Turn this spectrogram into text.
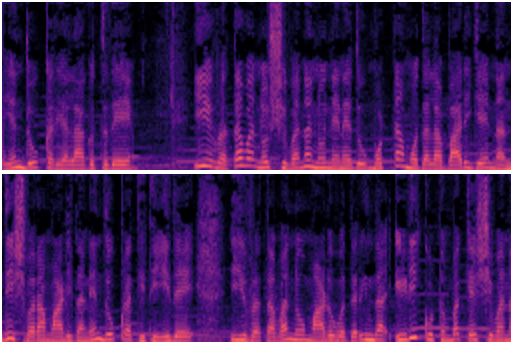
ಎಂದು ಕರೆಯಲಾಗುತ್ತದೆ. ಈ ವ್ರತವನ್ನು ಶಿವನನ್ನು ನೆನೆದು ಮೊಟ್ಟ ಮೊದಲ ಬಾರಿಗೆ ನಂದೀಶ್ವರ ಮಾಡಿದನೆಂದು ಪ್ರತೀತಿ ಇದೆ. ಈ ವ್ರತವನ್ನು ಮಾಡುವುದರಿಂದ ಇಡೀ ಕುಟುಂಬಕ್ಕೆ ಶಿವನ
